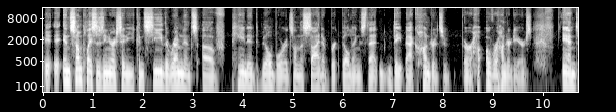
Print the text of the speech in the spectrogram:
in some places in New York City, you can see the remnants of painted billboards on the side of brick buildings that date back hundreds of or over 100 years. And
